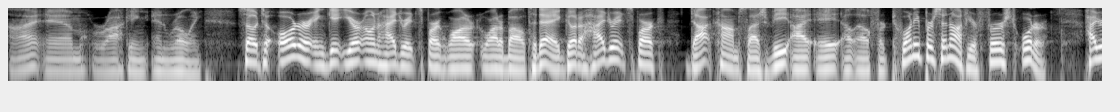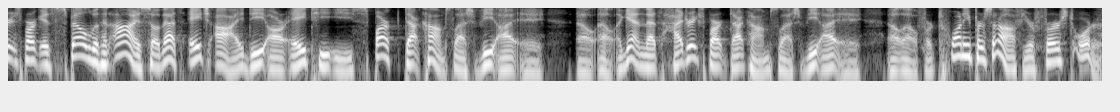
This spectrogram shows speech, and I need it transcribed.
I am rocking and rolling. So to order and get your own Hidrate Spark water, water bottle today, go to hidratespark.com slash V-I-A-L-L for 20% off your first order. Hidrate Spark is spelled with an I, so that's H-I-D-R-A-T-E spark.com slash V-I-A-L-L. Again, that's hidratespark.com slash V-I-A-L-L for 20% off your first order.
